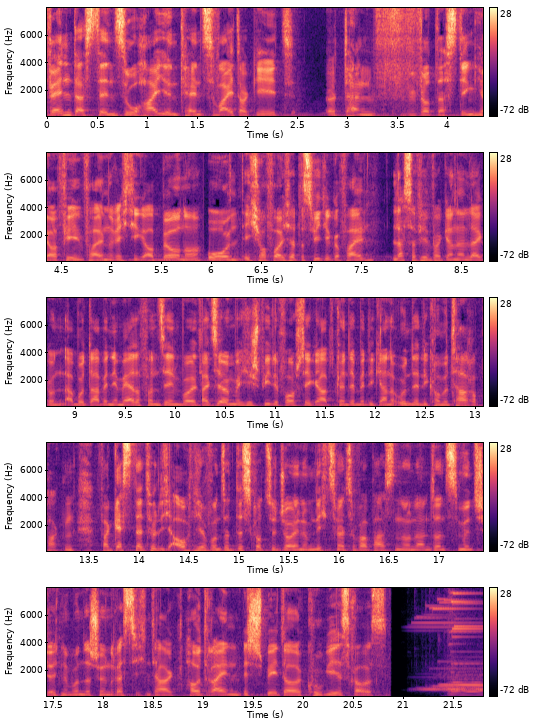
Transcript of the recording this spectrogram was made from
Wenn das denn so high intense weitergeht, dann wird das Ding hier auf jeden Fall ein richtiger Burner. Und ich hoffe, euch hat das Video gefallen. Lasst auf jeden Fall gerne ein Like und ein Abo da, wenn ihr mehr davon sehen wollt. Falls ihr irgendwelche Spielevorschläge habt, könnt ihr mir die gerne unten in die Kommentare packen. Vergesst natürlich auch nicht auf unseren Discord zu joinen, um nichts mehr zu verpassen. Und ansonsten wünsche ich euch einen wunderschönen restlichen Tag. Haut rein, bis später. Kugi ist raus. Bye.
